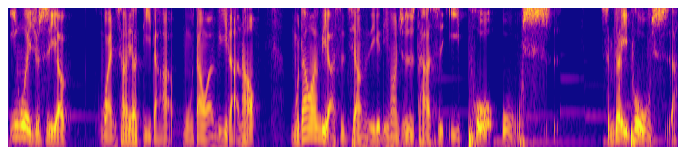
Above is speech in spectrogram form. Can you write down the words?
因为就是要晚上要抵达牡丹湾 villa，然后牡丹湾 villa 是这样的一个地方，就是它是一破五十。什么叫一破五十啊？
